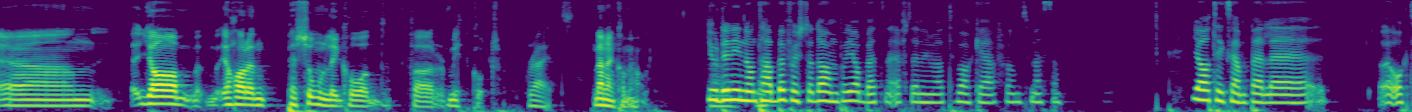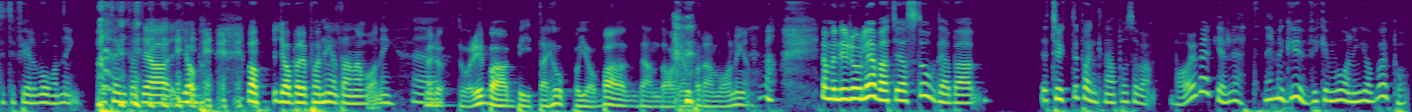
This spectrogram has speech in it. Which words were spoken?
Eh, ja, jag har en personlig kod för mitt kort. Right. Men den kommer jag ihåg. Gjorde ni någon tabbe första dagen på jobbet efter ni var tillbaka från semestern? Jag till exempel eh, åkte till fel våning. Jag tänkte att jag jobb, var, jobbade på en helt annan våning. Eh, Men då, då är det ju bara att bita ihop och jobba den dagen på den våningen. Ja men det roliga var att jag stod där och bara Jag tryckte på en knapp och så bara Var det verkligen rätt? Nej men gud vilken våning jobbar vi på?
